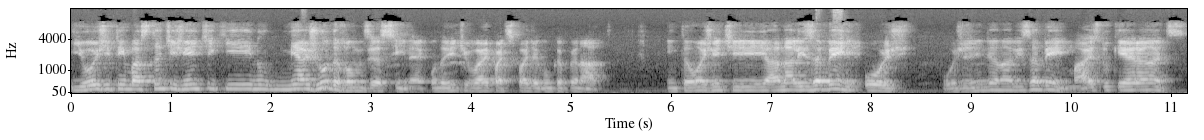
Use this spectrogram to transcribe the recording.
E hoje tem bastante gente que não, me ajuda, vamos dizer assim, né? Quando a gente vai participar de algum campeonato. Então a gente analisa bem hoje. Hoje a gente analisa bem, mais do que era antes.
